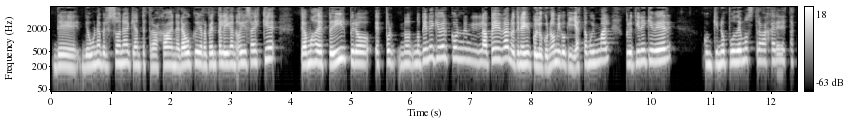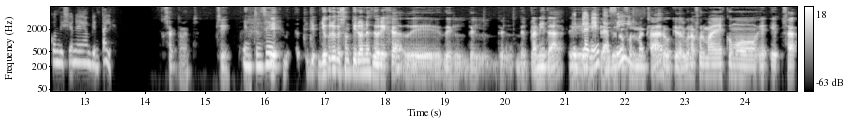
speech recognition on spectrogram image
de, de, una persona que antes trabajaba en Arauco y de repente le digan, oye, ¿sabes qué? Te vamos a despedir, pero es por, no, no tiene que ver con la pega, no tiene que ver con lo económico, que ya está muy mal, pero tiene que ver con que no podemos trabajar en estas condiciones ambientales. Exactamente, sí. Entonces... Eh, yo, creo que son tirones de oreja del, planeta. Del eh, planeta, de sí. Forma, claro, que de alguna forma es como, eh, o sea,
